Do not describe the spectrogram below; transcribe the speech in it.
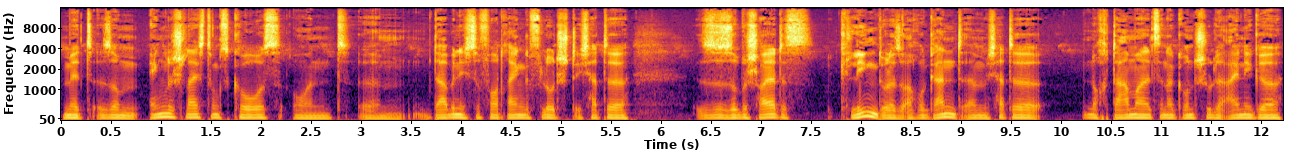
mit so einem Englisch-Leistungskurs und ähm, da bin ich sofort reingeflutscht. Ich hatte so, so bescheuert es klingt oder so arrogant. Ähm, ich hatte noch damals in der Grundschule einige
